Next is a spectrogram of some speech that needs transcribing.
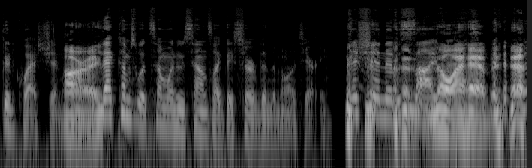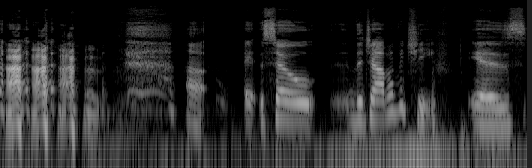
Good question. All right. That comes with someone who sounds like they served in the military. Mission and assignment. no, I haven't. uh, so, the job of a chief is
